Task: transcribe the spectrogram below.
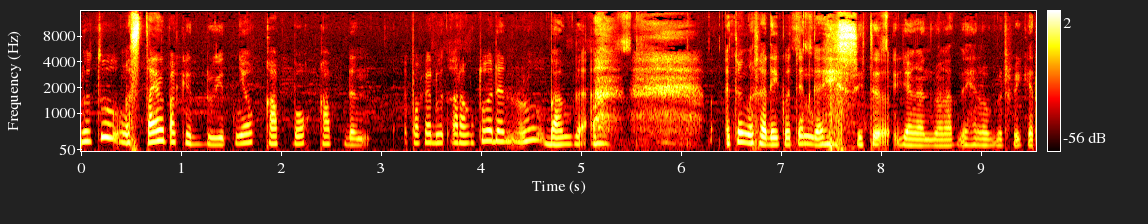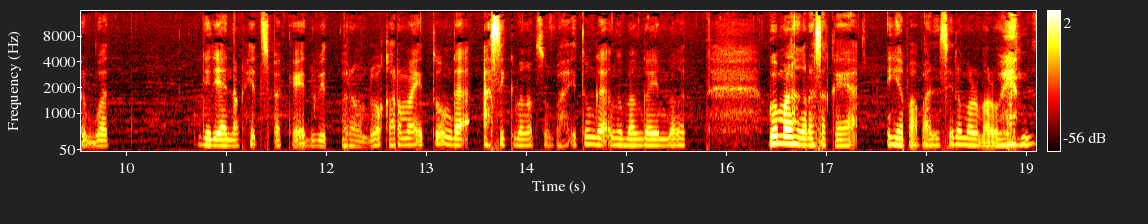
Lu tuh nge-style pakai duit nyokap bokap dan pakai duit orang tua dan lu bangga itu nggak usah diikutin guys. Itu jangan banget deh lo berpikir buat jadi anak hits pakai duit orang tua karena itu nggak asik banget sumpah. Itu nggak ngebanggain banget. Gue malah ngerasa kayak iya apaan sih lo malu-maluin?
